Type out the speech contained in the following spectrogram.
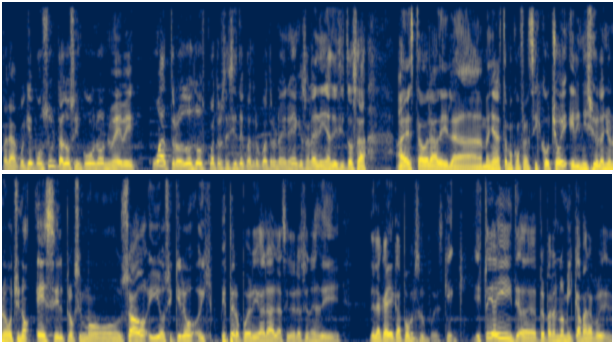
para cualquier consulta, 251-9422-467-4499, que son las líneas de exitosa a esta hora de la mañana. Estamos con Francisco Choi. El inicio del año nuevo chino es el próximo sábado y yo sí quiero, y espero poder llegar a las celebraciones de, de la calle Capón. Por supuesto. Estoy ahí eh, preparando mi cámara porque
